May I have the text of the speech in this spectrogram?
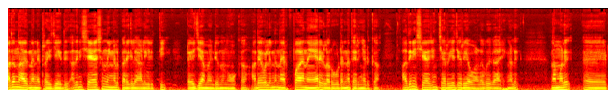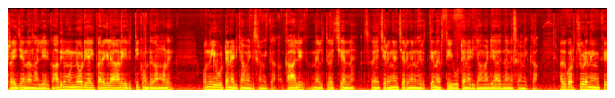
അതൊന്ന് ആദ്യം തന്നെ ട്രൈ ചെയ്ത് അതിന് ശേഷം നിങ്ങൾ പിറകിൽ ആളെ ഇരുത്തി ട്രൈ ചെയ്യാൻ വേണ്ടി ഒന്ന് നോക്കുക. അതേപോലെ തന്നെ നിരപ്പായ നേരെയുള്ള റോഡ് തന്നെ തിരഞ്ഞെടുക്കുക. അതിനുശേഷം ചെറിയ ചെറിയ വളവ് കാര്യങ്ങൾ നമ്മൾ ട്രൈ ചെയ്യുന്നത് നല്ലതായിരിക്കും. അതിന് മുന്നോടിയായി പിറകിൽ ആളെ ഇരുത്തിക്കൊണ്ട് നമ്മൾ ഒന്ന് യൂ ടേൺ അടിക്കാൻ വേണ്ടി ശ്രമിക്കുക. കാൽ നിലത്ത് വെച്ച് തന്നെ ചെറുങ്ങനെ ചെറുങ്ങനെ നിർത്തി നിർത്തി യൂ ടേൺ അടിക്കാൻ വേണ്ടി ആദ്യം തന്നെ ശ്രമിക്കുക. അത് കുറച്ചുകൂടെ നിങ്ങൾക്ക്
